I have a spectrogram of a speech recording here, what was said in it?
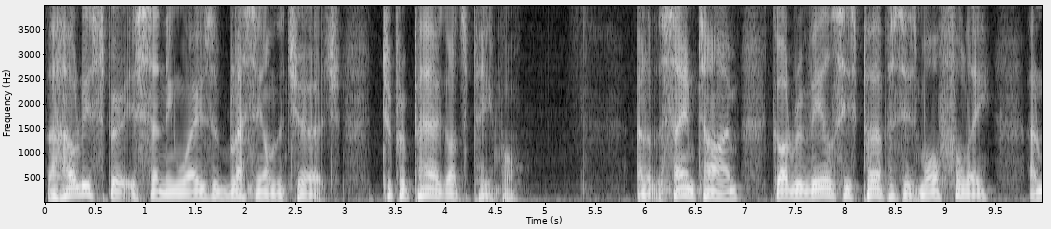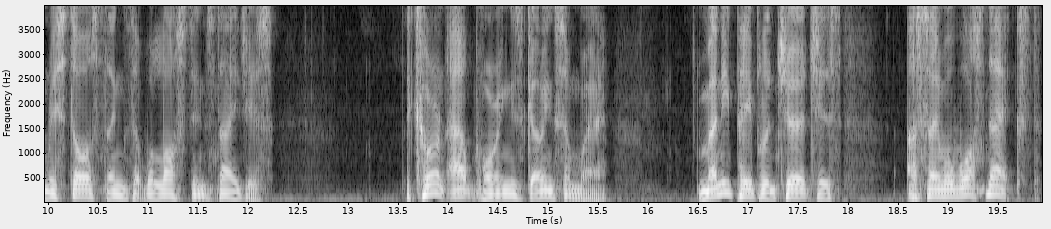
the Holy Spirit is sending waves of blessing on the church to prepare God's people. And at the same time, God reveals his purposes more fully and restores things that were lost in stages. The current outpouring is going somewhere, Many people in churches are saying, well, what's next?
